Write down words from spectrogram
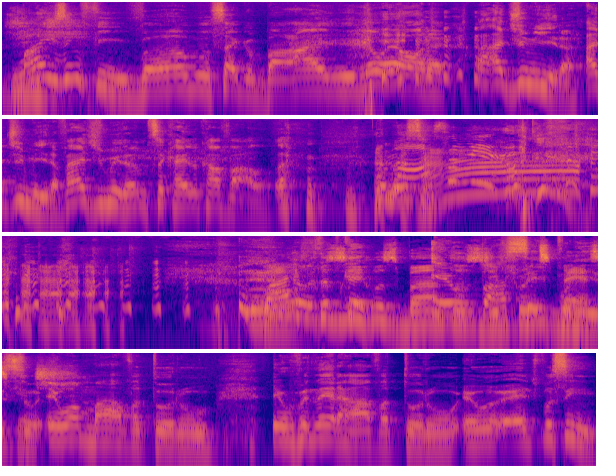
vixe. Mas enfim, vamos, segue o baile. Não é hora. Admira, admira. Vai admirando você cair do cavalo. Nossa, amigo! Quais os erros bandos de Fruits Basket? Isso. Eu amava Toru. Eu venerava Toru. Eu, é tipo assim,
